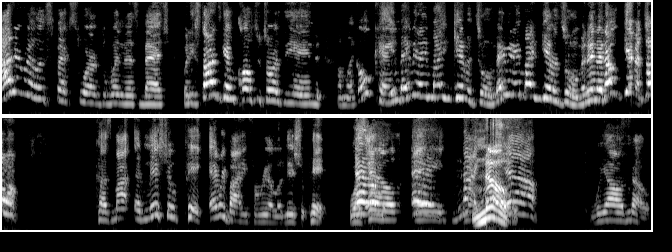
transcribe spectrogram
I didn't really expect Swerve to win this match, but he starts getting closer towards the end. I'm like, okay, maybe they might give it to him. Maybe they might give it to him, and then they don't give it to him. Cause my initial pick, everybody for real initial pick was L A. No. Yeah. We all know.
